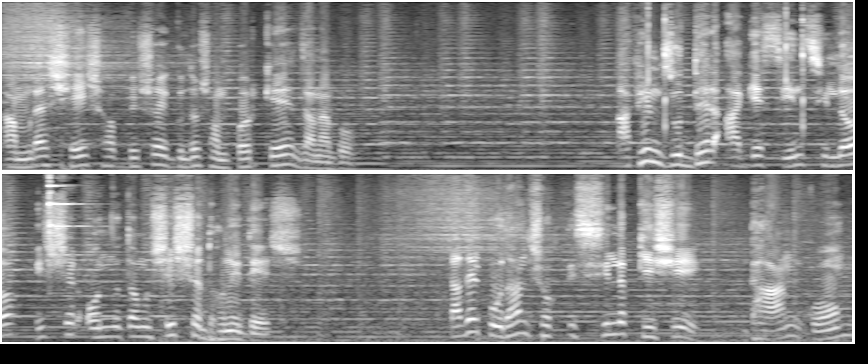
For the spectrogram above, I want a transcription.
আমরা সেই সব বিষয়গুলো সম্পর্কে জানাব। আফিম যুদ্ধের আগে চীন ছিল বিশ্বের অন্যতম শীর্ষ ধনী দেশ। তাদের প্রধান শক্তি ছিল কৃষি। ধান, গম,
